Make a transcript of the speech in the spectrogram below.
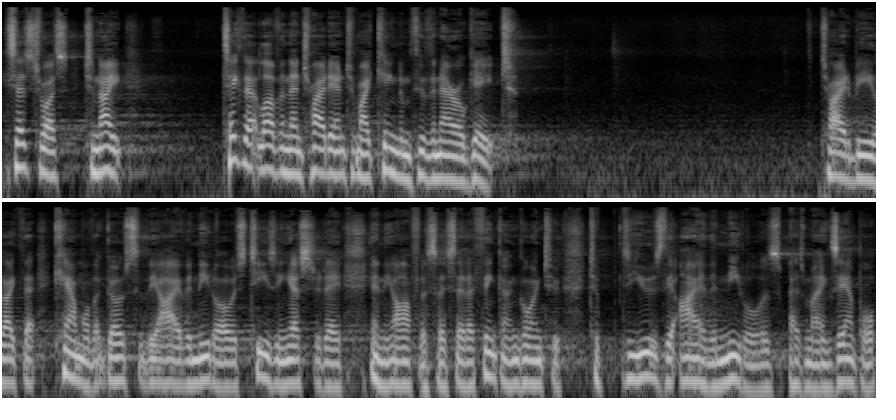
He says to us tonight, take that love and then try to enter my kingdom through the narrow gate. Try to be like that camel that goes through the eye of a needle. I was teasing yesterday in the office. I said, I think I'm going to, to, to use the eye of the needle as, as my example.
